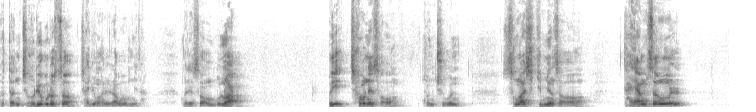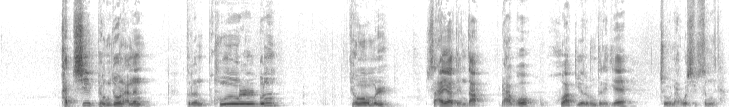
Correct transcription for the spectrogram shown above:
어떤 저력으로서 작용하리라고 봅니다. 그래서 문화의 차원에서 건축은 승화시키면서 다양성을 같이 병존하는 그런 폭넓은 경험을 쌓아야 된다라고 후학 여러분들에게 조언하고 싶습니다.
